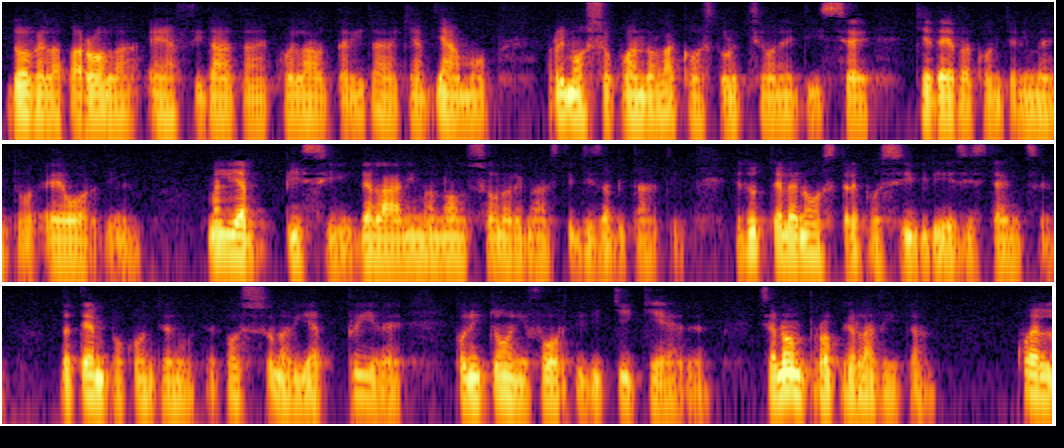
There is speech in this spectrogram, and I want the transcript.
dove la parola è affidata a quell'alterità che abbiamo rimosso quando la costruzione di sé chiedeva contenimento e ordine. Ma gli abissi dell'anima non sono rimasti disabitati e tutte le nostre possibili esistenze, da tempo contenute, possono riaprire con i toni forti di chi chiede, se non proprio la vita, quel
